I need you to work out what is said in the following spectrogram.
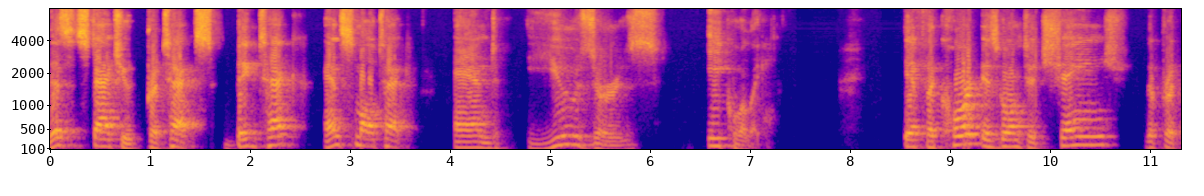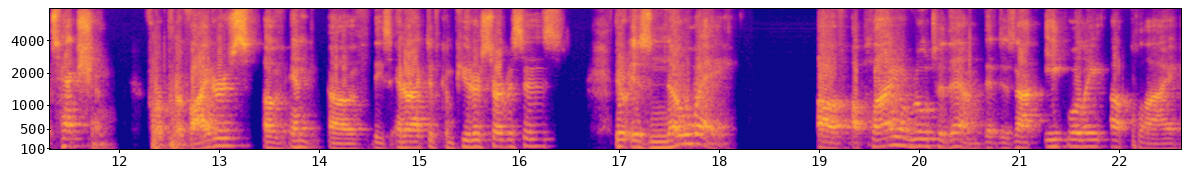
This statute protects big tech and small tech and users equally. If the court is going to change the protection for providers of, in- of these interactive computer services, there is no way of applying a rule to them that does not equally apply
